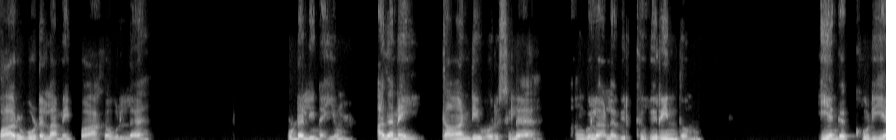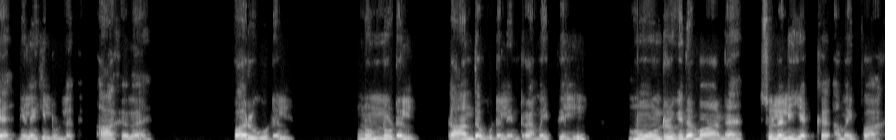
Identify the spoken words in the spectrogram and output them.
பருவுடல் அமைப்பாக உள்ள உடலினையும் அதனை தாண்டி ஒரு சில அங்குல அளவிற்கு விரிந்தும் இயங்கக்கூடிய நிலையில் உள்ளது. ஆகவே பருவுடல் நுண்ணுடல் காந்த உடல் என்ற அமைப்பில் மூன்று விதமான சுழலியக்க அமைப்பாக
